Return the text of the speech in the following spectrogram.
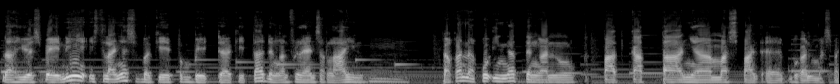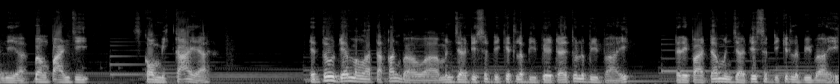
Nah USP ini istilahnya sebagai pembeda kita dengan freelancer lain. Hmm. Bahkan aku ingat dengan katanya Mas Pan, eh, bukan Mas Panji ya, Bang Panji komika ya. Itu dia mengatakan bahwa menjadi sedikit lebih beda itu lebih baik daripada menjadi sedikit lebih baik.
